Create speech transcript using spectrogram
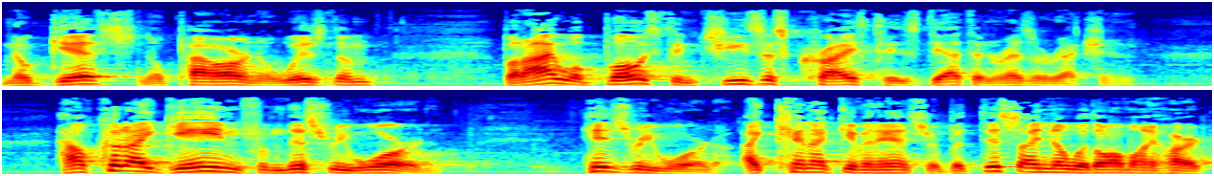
No gifts, no power, no wisdom, but I will boast in Jesus Christ, his death and resurrection. How could I gain from this reward? His reward. I cannot give an answer, but this I know with all my heart.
